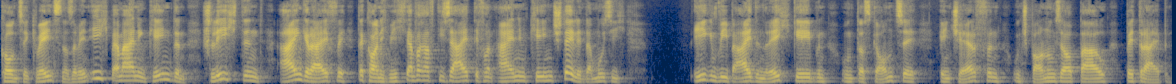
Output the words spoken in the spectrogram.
Konsequenzen. Also wenn ich bei meinen Kindern schlichtend eingreife, da kann ich mich nicht einfach auf die Seite von einem Kind stellen. Da muss ich irgendwie beiden Recht geben und das Ganze entschärfen und Spannungsabbau betreiben.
